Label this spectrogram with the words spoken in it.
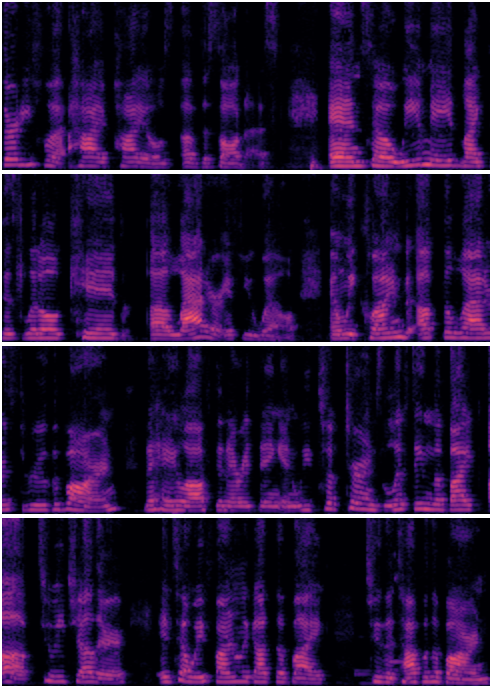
30 foot high piles of the sawdust. And so we made like this little kid uh, ladder, if you will. And we climbed up the ladder through the barn, the hayloft, and everything. And we took turns lifting the bike up to each other until we finally got the bike to the top of the barn.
